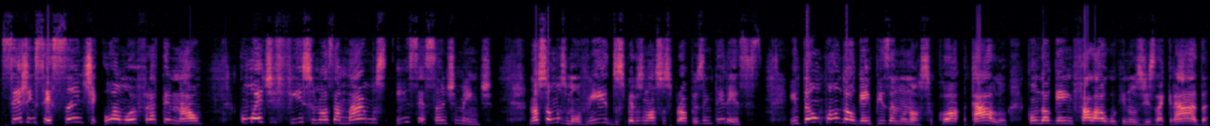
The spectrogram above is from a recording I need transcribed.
Seja incessante o amor fraternal como é difícil nós amarmos incessantemente. Nós somos movidos pelos nossos próprios interesses. Então, quando alguém pisa no nosso calo, quando alguém fala algo que nos desagrada,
